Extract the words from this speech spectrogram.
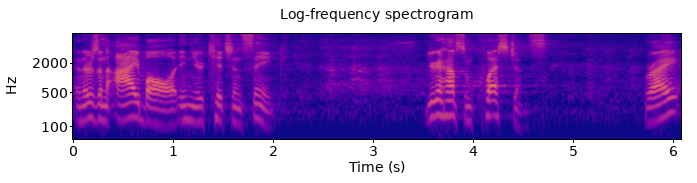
and there's an eyeball in your kitchen sink, you're going to have some questions, right?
